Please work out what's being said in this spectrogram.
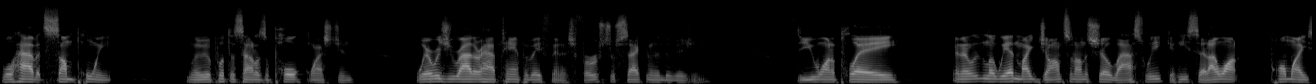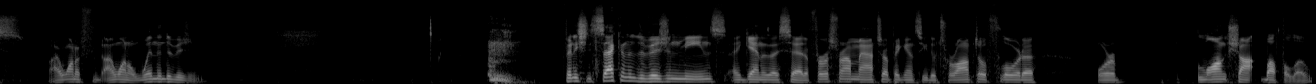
we'll have at some point. Maybe we'll put this out as a poll question. Where would you rather have Tampa Bay finish, first or second in the division? Do you want to play? And uh, it, look, we had Mike Johnson on the show last week, and he said, "I want home ice. I want to. I want to win the division." Finishing second in the division means, again, as I said, a first round matchup against either Toronto, Florida, or long shot Buffalo.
